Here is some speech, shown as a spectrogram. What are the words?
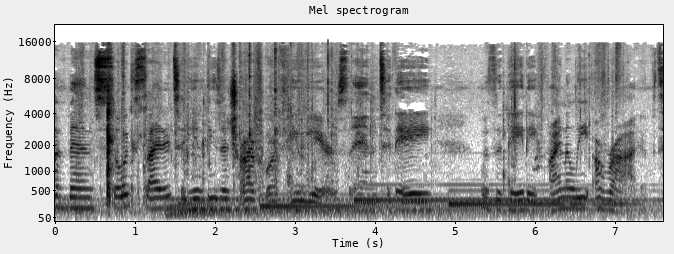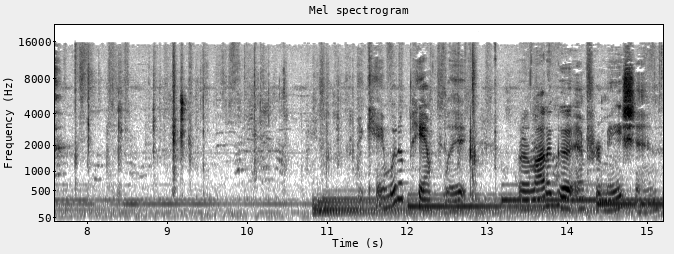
I've been so excited to give these a try for a few years and today was the day they finally arrived. It came with a pamphlet with a lot of good information.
